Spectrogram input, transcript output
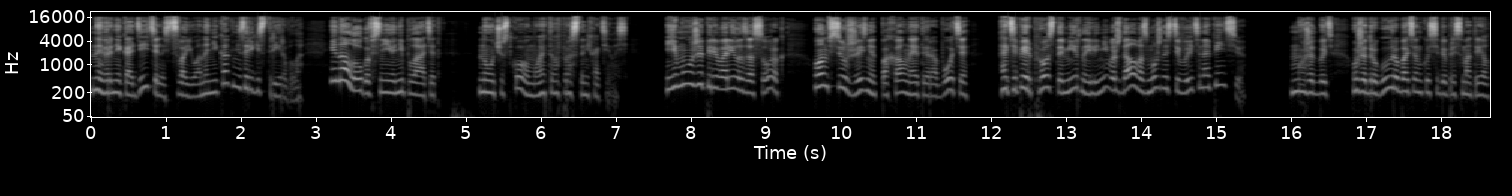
Наверняка деятельность свою она никак не зарегистрировала, и налогов с нее не платит. Но участковому этого просто не хотелось. Ему уже перевалило за сорок, он всю жизнь отпахал на этой работе, а теперь просто мирно и лениво ждал возможности выйти на пенсию. Может быть, уже другую работенку себе присмотрел,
